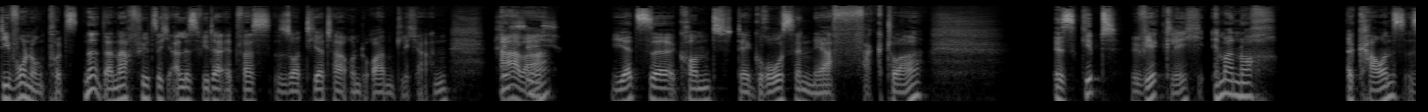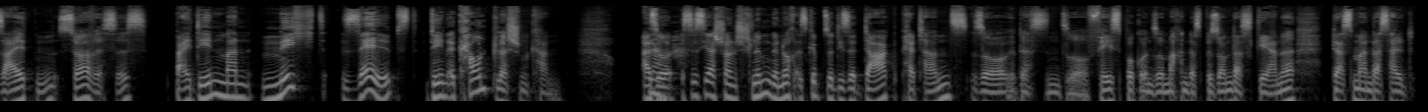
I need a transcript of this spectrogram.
die Wohnung putzt. Ne? Danach fühlt sich alles wieder etwas sortierter und ordentlicher an. Richtig. Aber Jetzt äh, kommt der große Nervfaktor. Es gibt wirklich immer noch Accounts, Seiten, Services, bei denen man nicht selbst den Account löschen kann. Also ja. es ist ja schon schlimm genug. Es gibt so diese Dark Patterns, so das sind so Facebook und so machen das besonders gerne, dass man das halt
